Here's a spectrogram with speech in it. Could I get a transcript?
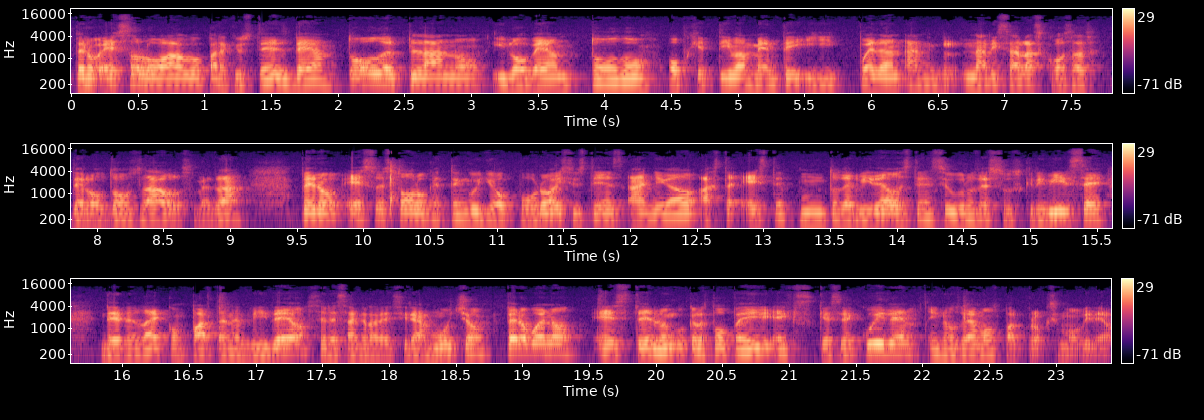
pero eso lo hago para que ustedes vean todo el plano y lo vean todo objetivamente y puedan analizar las cosas de los dos lados, ¿verdad? Pero eso es todo lo que tengo yo por hoy. Si ustedes han llegado hasta este punto del video, estén seguros de suscribirse, denle like, compartan el se les agradecería mucho. Pero bueno, este, lo único que les puedo pedir es que se cuiden y nos vemos para el próximo video.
